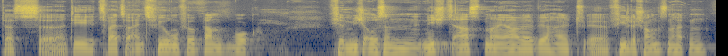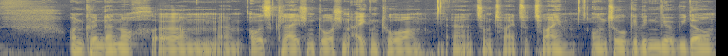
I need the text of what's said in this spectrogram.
Das, äh, die 2 zu 1 Führung für Bernburg. Für mich aus dem Nichts erstmal, ja, weil wir halt äh, viele Chancen hatten und können dann noch ähm, ähm, ausgleichen durch ein Eigentor äh, zum 2 zu 2. Und so gewinnen wir wieder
